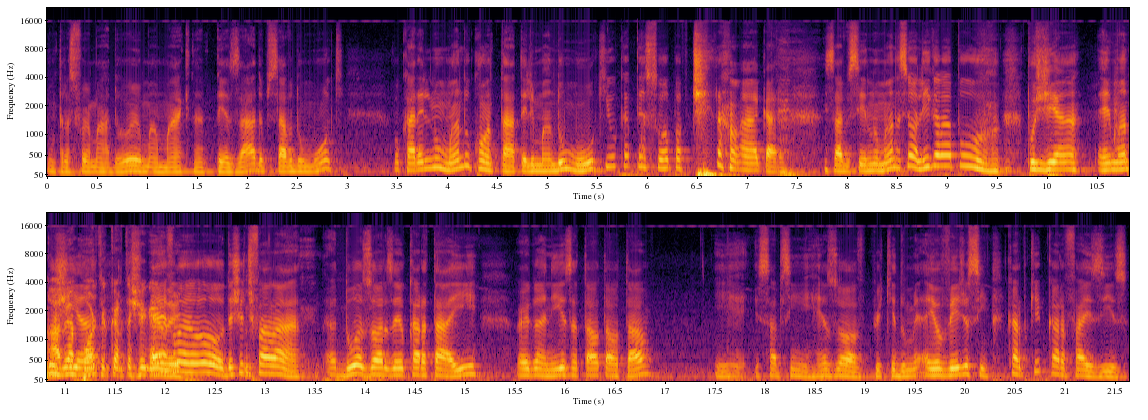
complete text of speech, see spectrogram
um transformador, uma máquina pesada, eu precisava de um MOOC. O cara ele não manda o contato, ele manda o MOOC e o que a pessoa para tirar lá, cara. Sabe assim, ele não manda assim, ó, liga lá pro, pro Jean. Ele manda o Abre Jean. a porta e o cara tá É, chegando aí. falou, ô, deixa eu te falar, é, duas horas aí o cara tá aí, organiza, tal, tal, tal. E, e, sabe assim, resolve. Porque do, eu vejo assim, cara, por que o cara faz isso?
